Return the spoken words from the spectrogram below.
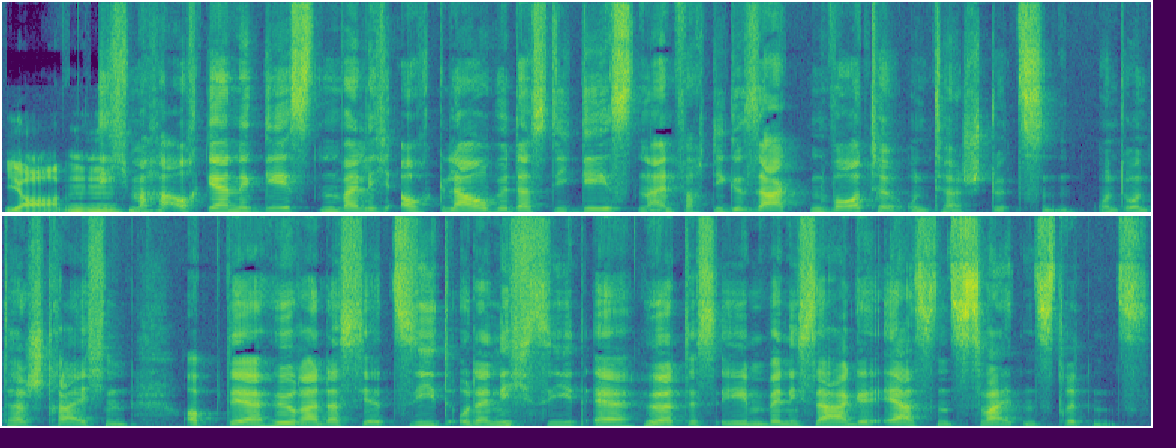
Ja. Mhm. Ich mache auch gerne Gesten, weil ich auch glaube, dass die Gesten einfach die gesagten Worte unterstützen und unterstreichen. Ob der Hörer das jetzt sieht oder nicht sieht, er hört es eben, wenn ich sage erstens, zweitens, drittens.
